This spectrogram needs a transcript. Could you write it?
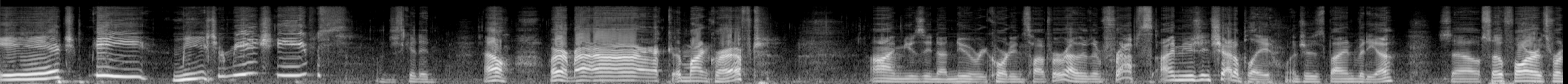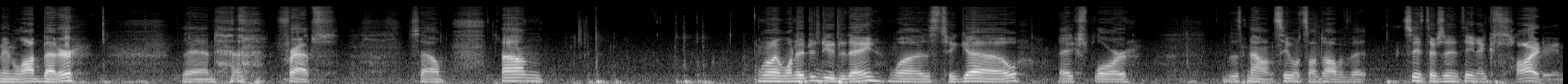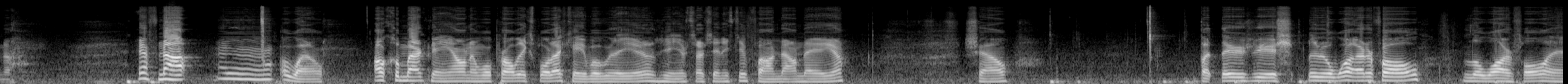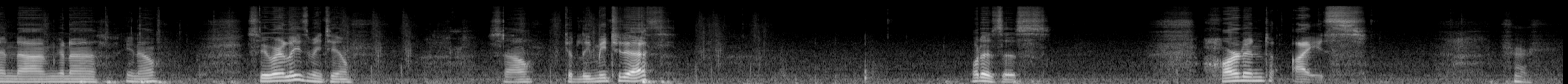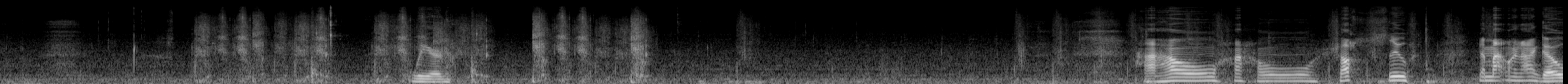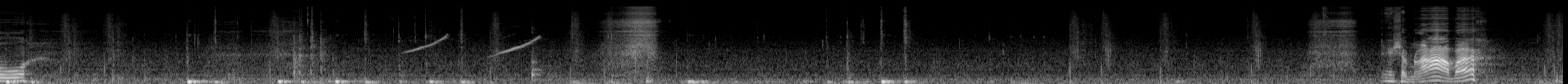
It's me, Mr. Mischiefs. I'm just kidding. Well, we're back in Minecraft. I'm using a new recording software rather than Fraps. I'm using Shadowplay, which is by NVIDIA. So, so far it's running a lot better than Fraps. So, um, what I wanted to do today was to go explore this mountain, see what's on top of it, see if there's anything exciting. If not, mm, oh well. I'll come back down and we'll probably explore that cave over there and see if there's anything fun down there. So, but there's this little waterfall, little waterfall, and I'm gonna, you know, see where it leads me to. So, could lead me to death. What is this? Hardened ice. Hmm. Weird. How, how, just to the mountain I go. Some lava.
